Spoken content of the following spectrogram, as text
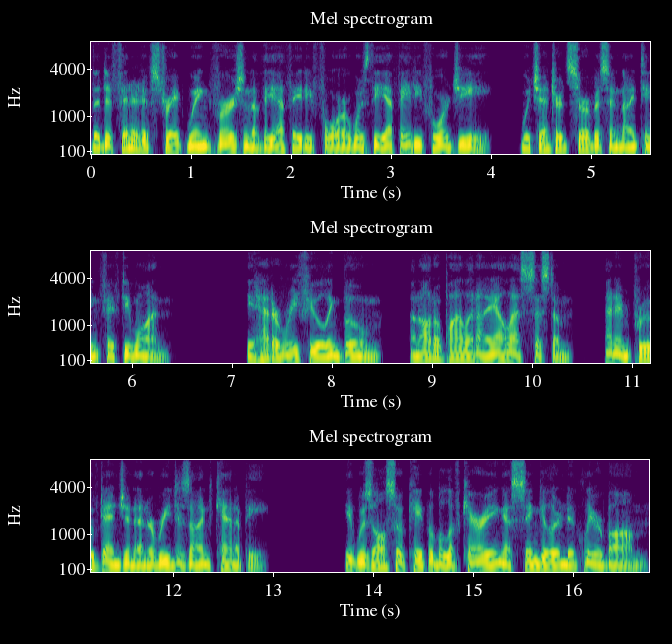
The definitive straight-winged version of the F-84 was the F-84G, which entered service in 1951. It had a refueling boom, an autopilot ILS system, an improved engine and a redesigned canopy. It was also capable of carrying a singular nuclear bomb.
